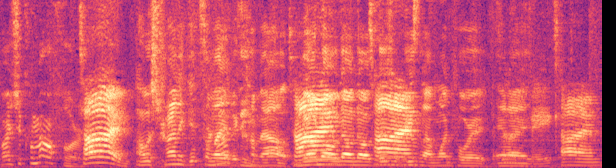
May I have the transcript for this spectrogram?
Why'd you come out for? it? Time! I was trying to get somebody to come out. Time. No, no, no, no. Time. There's a reason I won for it. and I. Fake? Time.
